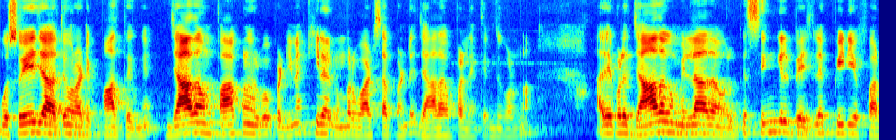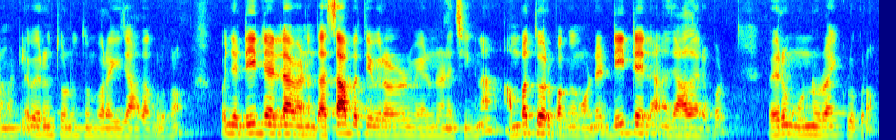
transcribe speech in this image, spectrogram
உங்கள் சுயஜாதத்தையும் ஒரு வாட்டி பார்த்துக்குங்க. ஜாதகம் பார்க்கணும் விருப்பப்பட்டீங்கன்னா கீழே நம்பர் வாட்ஸ்அப் பண்ணிட்டு ஜாதக பலனை தெரிந்து கொள்ளலாம் அதே போல் ஜாதகம் இல்லாதவங்களுக்கு சிங்கிள் பேஜில் பிடிஎஃப் ஃபார்மேட்டில் வெறும் தொண்ணூற்றொம்பது ரூபாய்க்கு ஜாதகம் கொடுக்குறோம் கொஞ்சம் டீட்டெயிலாக வேணும். தசாபத்தி விவரம் வேணும்னு நினச்சிங்கன்னா ஐம்பத்தோரு பக்கம் கொண்டு டீட்டெயிலான ஜாதக ரிப்போர்ட் வெறும் முந்நூறுரூவாய்க்கு கொடுக்குறோம்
